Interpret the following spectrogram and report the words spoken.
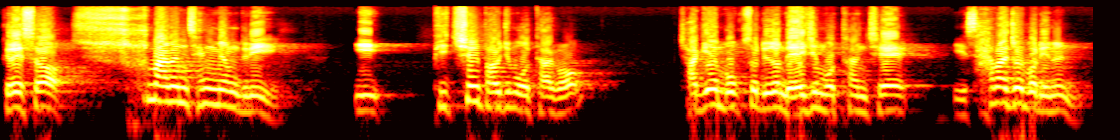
그래서 수많은 생명들이 이 빛을 보지 못하고 자기의 목소리도 내지 못한 채 사라져버리는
